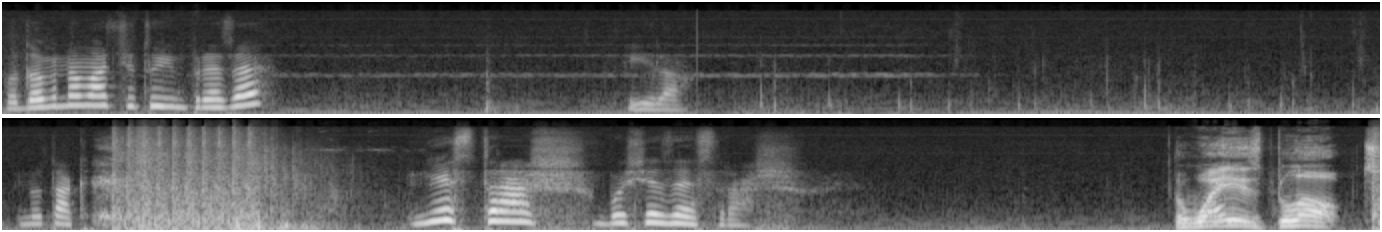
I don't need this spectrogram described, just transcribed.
Podobno macie tu imprezę? Chwila. No tak. Nie strasz, bo się zesrasz. The way is blocked.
